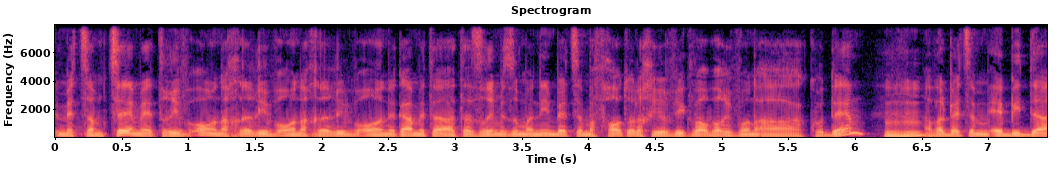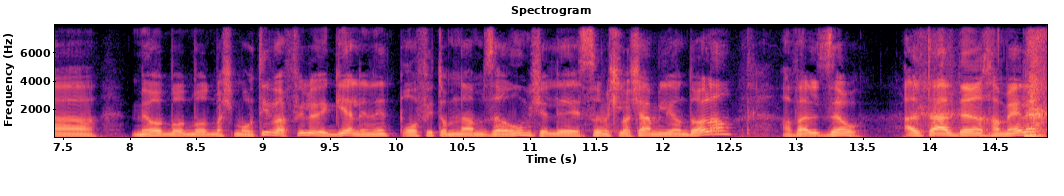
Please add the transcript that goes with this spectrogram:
מצמצמת רבעון אחרי רבעון אחרי רבעון גם את התזרים מזומנים בעצם הפכה אותו לחיובי כבר ברבעון הקודם מהמם. אבל בעצם EBITDA מאוד מאוד מאוד משמעותי ואפילו הגיע ל net profit אמנם זעום של 23 מיליון דולר אבל זהו עלתה על דרך המלך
